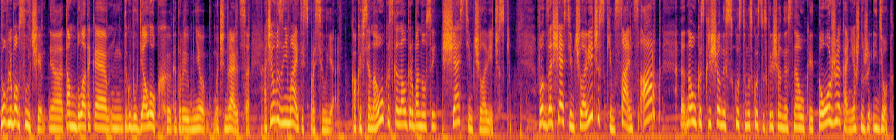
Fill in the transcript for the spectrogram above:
Но в любом случае, э, там была такая, такой был диалог, который мне очень нравится. «А чем вы занимаетесь?» – спросил я. «Как и вся наука», – сказал Горбоносый, – «счастьем человеческим». Вот за счастьем человеческим science art, э, наука, скрещенная с искусством, искусство, скрещенное с наукой, тоже, конечно же, идет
